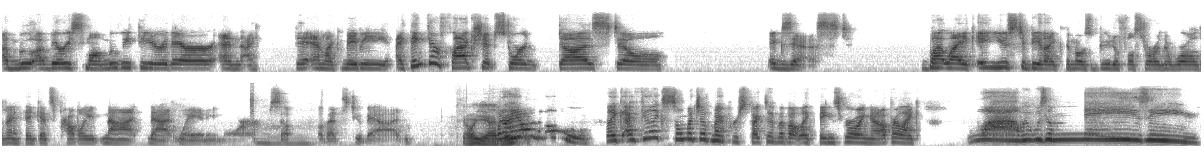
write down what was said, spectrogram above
a, mo- a very small movie theater there, and I and like maybe I think their flagship store does still exist. But like it used to be like the most beautiful store in the world, and I think it's probably not that way anymore. So Oh. that's too bad Oh yeah, but they- I don't know. Like, I feel like so much of my perspective about like things growing up are like, wow, it was amazing.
